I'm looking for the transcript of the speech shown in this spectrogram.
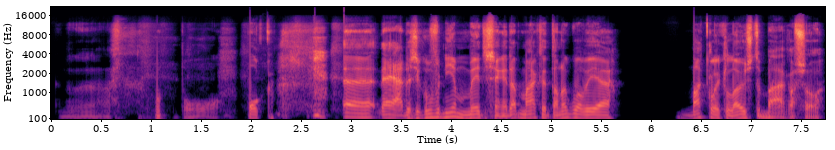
Eh, pok. Eh, nou ja, dus ik hoef het niet helemaal mee te zingen. Dat maakt het dan ook wel weer makkelijk luisterbaar of zo.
